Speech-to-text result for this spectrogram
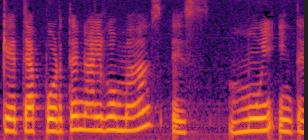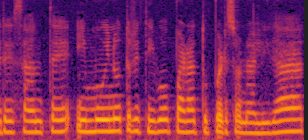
que te aporten algo más es muy interesante y muy nutritivo para tu personalidad,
